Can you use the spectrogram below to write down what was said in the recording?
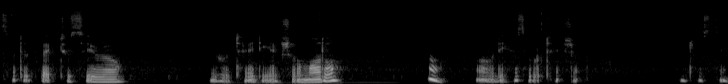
set it back to zero, we rotate the actual model. Oh, already has a rotation. Interesting.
